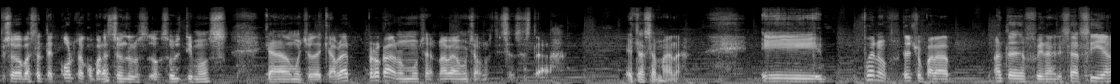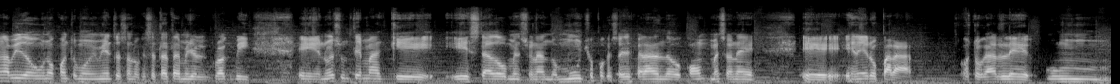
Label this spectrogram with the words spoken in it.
episodio bastante corto a comparación de los dos últimos, que ha dado mucho de qué hablar, pero claro, no, no había muchas noticias esta, esta semana. Y bueno, de hecho, para antes de finalizar, sí, han habido unos cuantos movimientos en lo que se trata de Major League Rugby. Eh, no es un tema que he estado mencionando mucho porque estoy esperando, como mencioné, eh, enero para otorgarle un,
